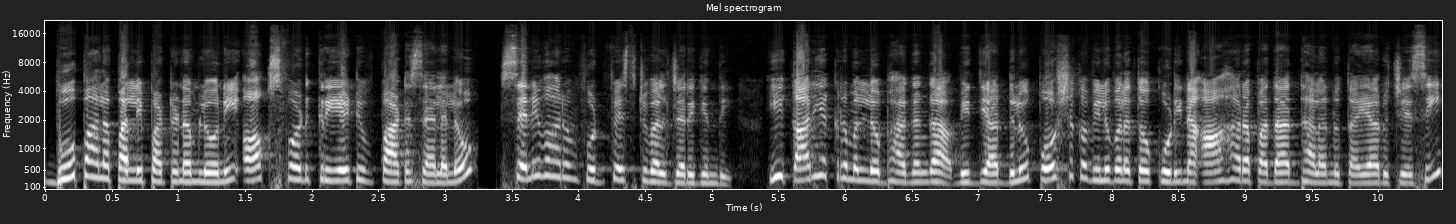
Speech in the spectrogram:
భూపాలపల్లి పట్టణంలోని ఆక్స్ఫర్డ్ క్రియేటివ్ పాఠశాలలో శనివారం ఫుడ్ ఫెస్టివల్ జరిగింది. ఈ కార్యక్రమంలో భాగంగా విద్యార్థులు పోషక విలువలతో కూడిన ఆహార పదార్థాలను తయారు చేసి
